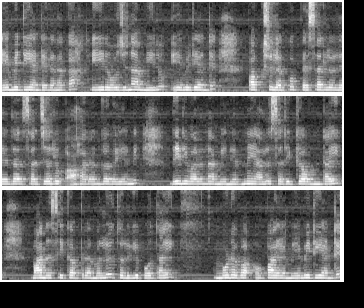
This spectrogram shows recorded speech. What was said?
ఏమిటి అంటే కనుక ఈ రోజున మీరు ఏమిటి అంటే పక్షులకు పెసర్లు లేదా సజ్జలు ఆహారంగా వేయండి. దీని వలన మీ నిర్ణయాలు సరిగ్గా ఉంటాయి. మానసిక భ్రమలు తొలగిపోతాయి. మూడవ ఉపాయం ఏమిటి అంటే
